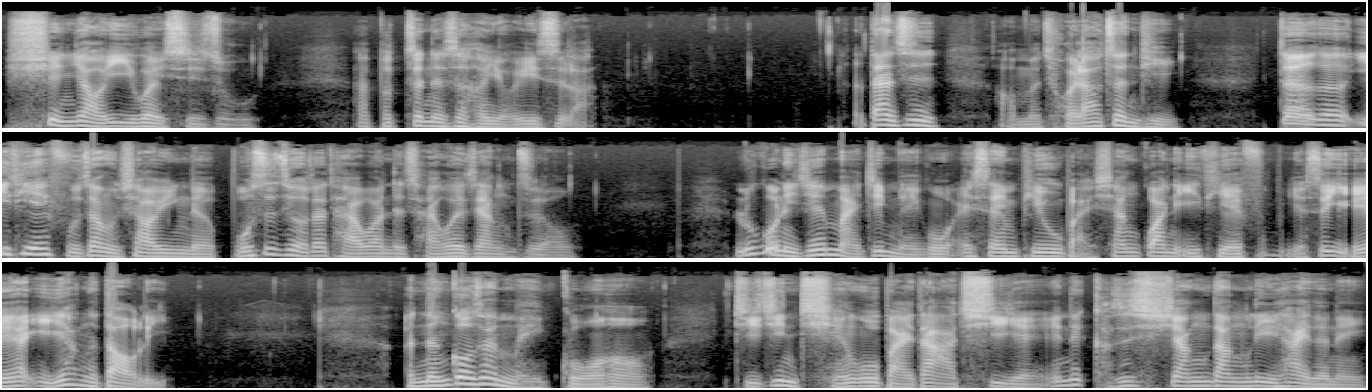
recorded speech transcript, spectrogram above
炫耀意味十足，啊，不，真的是很有意思啦。但是，我们回到正题，这个 ETF 这种效应呢，不是只有在台湾的才会这样子哦。如果你今天买进美国 S M P 五百相关的 ETF，也是一样一样的道理，能够在美国哈。挤进前五百大企业，哎，那可是相当厉害的呢。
